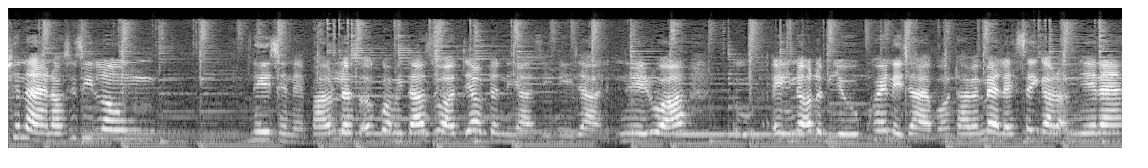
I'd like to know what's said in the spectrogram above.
ဖြစ်နိုင်ရင်တော့စီစီလုံး နေချင်တယ်ဘာလို့လဲဆိုတော့အခုကမိသားစုကတယောက်တနေရာစီနေကြတယ်နေတို့ကဟိုအိမ်တော့အဲ့လိုမျိုးခွဲနေကြရပေါ့ဒါပေမဲ့လည်းစိတ်ကတော့အမြဲတမ်း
